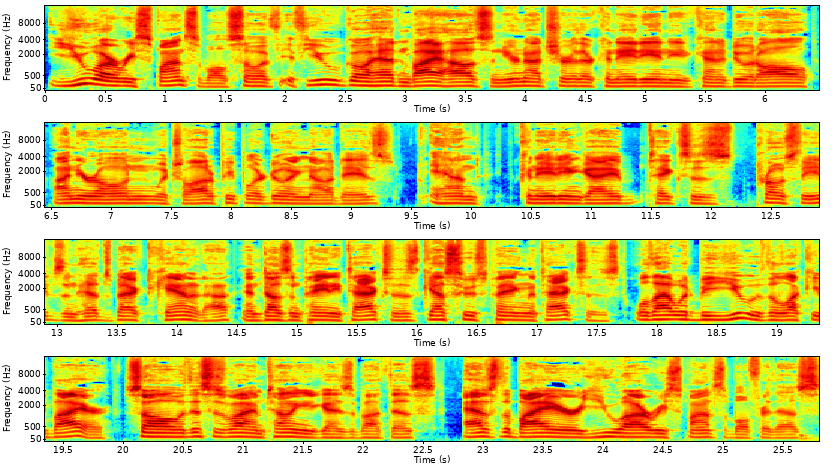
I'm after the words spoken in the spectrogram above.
you are responsible. So if, if you go ahead and buy a house and you're not sure they're Canadian, you kind of do it all on your own, which a lot of people are doing nowadays, and Canadian guy takes his proceeds and heads back to Canada and doesn't pay any taxes, guess who's paying the taxes? Well, that would be you, the lucky buyer. So, this is why I'm telling you guys about this. As the buyer, you are responsible for this.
